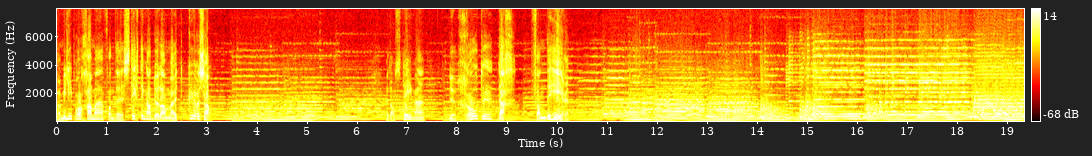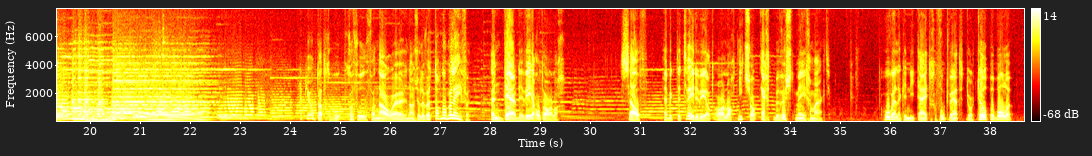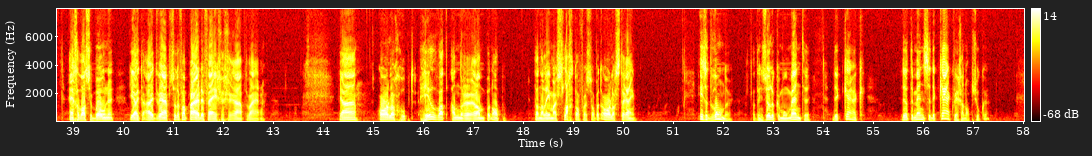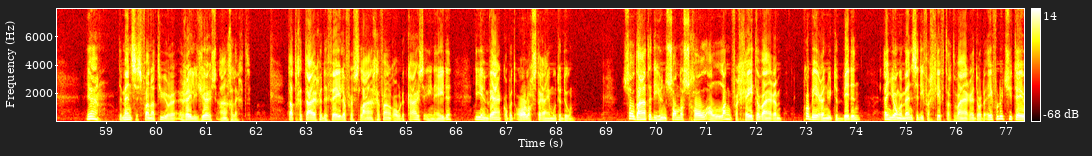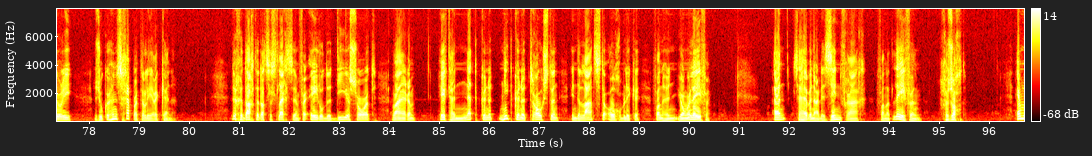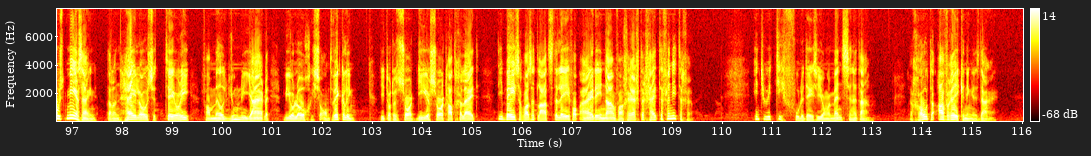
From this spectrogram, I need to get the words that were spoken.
familieprogramma van de Stichting Abdullam uit Curaçao. Met als thema de grote dag van de Heren. Heb je ook dat gevoel, gevoel van nou, eh, nou zullen we het toch nog beleven? Een derde wereldoorlog. Zelf heb ik de Tweede Wereldoorlog niet zo echt bewust meegemaakt. Hoewel ik in die tijd gevoed werd door tulpenbollen en gewassen bonen die uit de uitwerpselen van paardenvijgen geraapt waren. Ja, oorlog roept heel wat andere rampen op dan alleen maar slachtoffers op het oorlogsterrein. Is het wonder dat in zulke momenten de kerk, dat de mensen de kerk weer gaan opzoeken? Ja, de mens is van nature religieus aangelegd. Dat getuigen de vele verslagen van Rode Kruiseenheden die hun werk op het oorlogsterrein moeten doen. Soldaten die hun zonderschool al lang vergeten waren, proberen nu te bidden en jonge mensen die vergiftigd waren door de evolutietheorie zoeken hun schepper te leren kennen. De gedachte dat ze slechts een veredelde diersoort waren, heeft hen net kunnen, niet kunnen troosten in de laatste ogenblikken van hun jonge leven. En ze hebben naar de zinvraag van het leven gezocht. Er moest meer zijn dan een heilloze theorie van miljoenen jaren biologische ontwikkeling, die tot een soort diersoort had geleid, die bezig was het laatste leven op aarde in naam van gerechtigheid te vernietigen. Intuïtief voelen deze jonge mensen het aan. De grote afrekening is daar,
